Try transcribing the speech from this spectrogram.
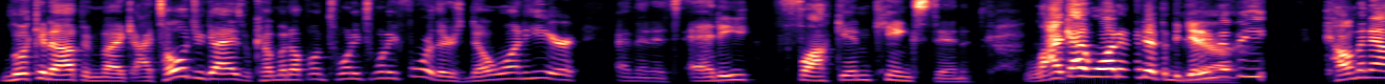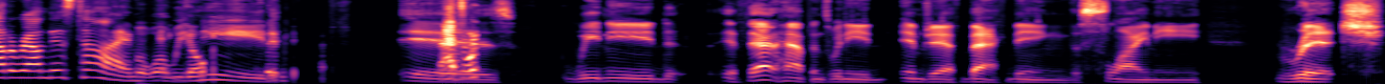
Look it up and like I told you guys, we're coming up on 2024. There's no one here and then it's Eddie fucking Kingston, like I wanted at the beginning yeah. of the coming out around this time. But what we need is what... we need if that happens, we need MJF back being the slimy, rich.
